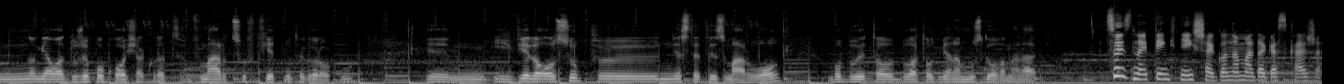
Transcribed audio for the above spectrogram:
no, miała duże pokłosie akurat w marcu, w kwietniu tego roku. I wiele osób y, niestety zmarło, bo były to, była to odmiana mózgowa malarii. Co jest najpiękniejszego na Madagaskarze?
